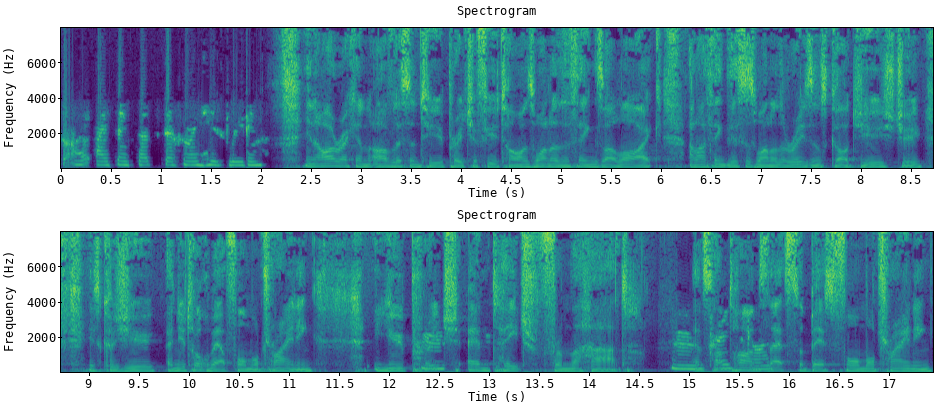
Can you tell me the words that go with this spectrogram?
So I, I think that's definitely His leading. You know, I reckon I've listened to you preach a few times. One of the things I like, and I think this is one of the reasons God used you, is because you, and you talk about formal training, you mm-hmm. preach and teach from the heart. And sometimes that's the best formal training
